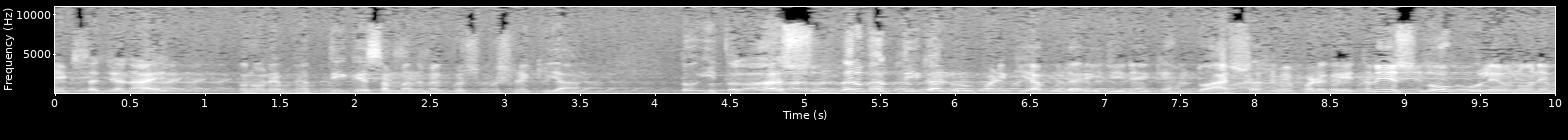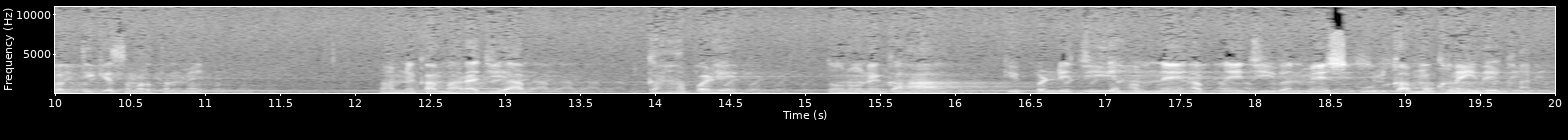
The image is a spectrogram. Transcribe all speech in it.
एक सज्जन आए, उन्होंने भक्ति के संबंध में कुछ प्रश्न किया। तो इतना सुंदर भक्ति का निरूपण किया पुजारी जी ने कि हम तो आश्चर्य में पड़ गए। इतने श्लोक बोले उन्होंने भक्ति के समर्थन में। तो हमने कहा, महाराज जी, आप कहाँ पढ़े? तो उन्होंने कहा कि पंडित जी, हमने अपने जीवन में स्कूल का मुख नहीं देखा। है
